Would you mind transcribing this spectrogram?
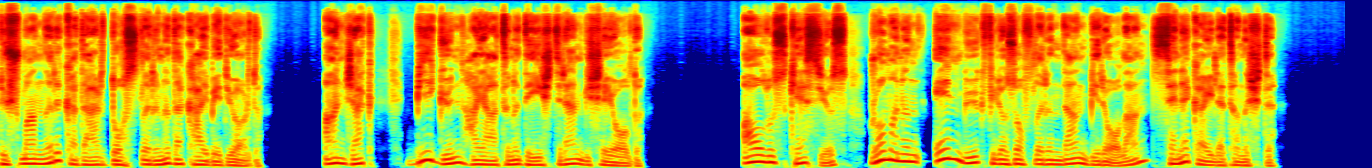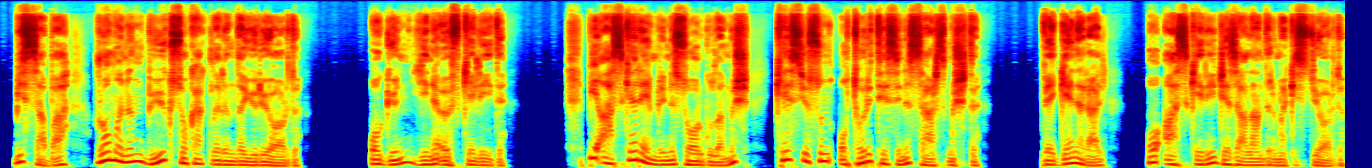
düşmanları kadar dostlarını da kaybediyordu. Ancak bir gün hayatını değiştiren bir şey oldu. Aulus Cassius, Roma'nın en büyük filozoflarından biri olan Seneca ile tanıştı. Bir sabah Roma'nın büyük sokaklarında yürüyordu. O gün yine öfkeliydi. Bir asker emrini sorgulamış, Cassius'un otoritesini sarsmıştı. Ve general o askeri cezalandırmak istiyordu.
